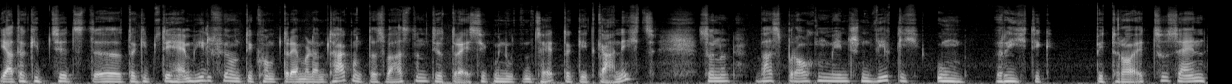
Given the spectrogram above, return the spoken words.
ja, da gibt es jetzt, äh, da gibt's die Heimhilfe und die kommt dreimal am Tag und das war's dann, die hat 30 Minuten Zeit, da geht gar nichts, sondern was brauchen Menschen wirklich, um richtig betreut zu sein?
